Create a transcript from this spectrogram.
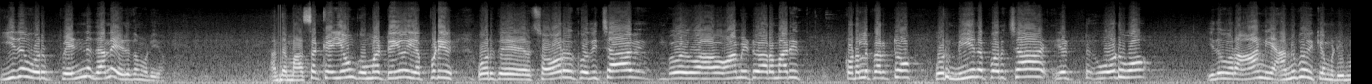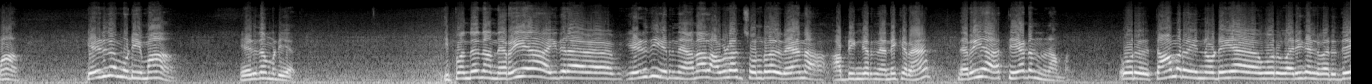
இதை ஒரு பெண்ணு தானே எழுத முடியும். அந்த மசக்கையும் குமட்டையும் எப்படி ஒரு சோறு கொதிச்சா வா- வாமிட்டு வர மாதிரி குடலை பெரட்டும் ஒரு மீனை பொறிச்சா எட்டு ஓடுவோம். இது ஒரு ஆண் அனுபவிக்க முடியுமா? எழுத முடியுமா? எழுத முடியாது. இப்போ வந்து நான் நிறைய இதில் எழுதி இருந்தேன். ஆனால் அவ்வளோ சொல்கிறது வேணாம் அப்படிங்கிறது நினைக்கிறேன். நிறையா தேடணும் நாம். ஒரு தாமரையினுடைய ஒரு வரிகள் வருது.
